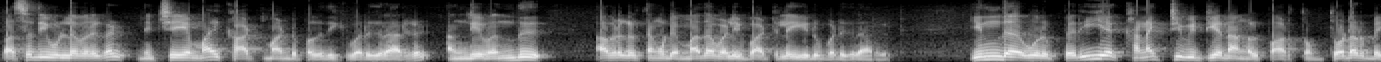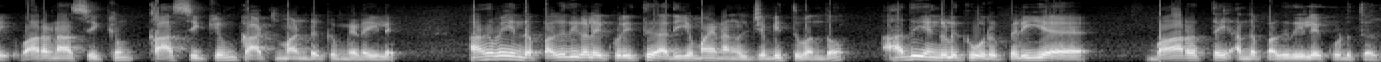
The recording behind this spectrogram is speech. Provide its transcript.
வசதி உள்ளவர்கள் நிச்சயமாய் காட்மாண்டு பகுதிக்கு வருகிறார்கள். அங்கே வந்து அவர்கள் தங்களுடைய மத வழிபாட்டிலே ஈடுபடுகிறார்கள். இந்த ஒரு பெரிய கனெக்டிவிட்டியை நாங்கள் பார்த்தோம். தொடர்பை வாரணாசிக்கும் காசிக்கும் காட்மாண்டுக்கும் இடையிலே. ஆகவே இந்த பகுதிகளை குறித்து அதிகமாக நாங்கள் ஜெபித்து வந்தோம். அது எங்களுக்கு ஒரு பெரிய பாரத்தை அந்த பகுதியிலே கொடுத்தது.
